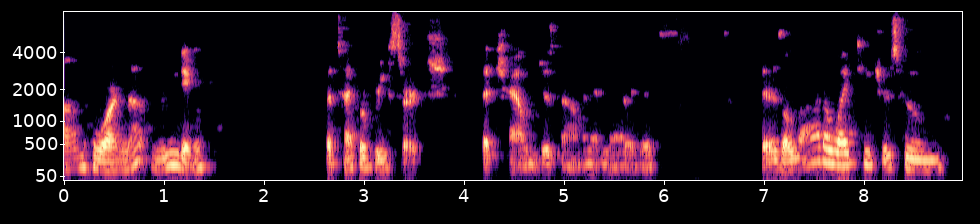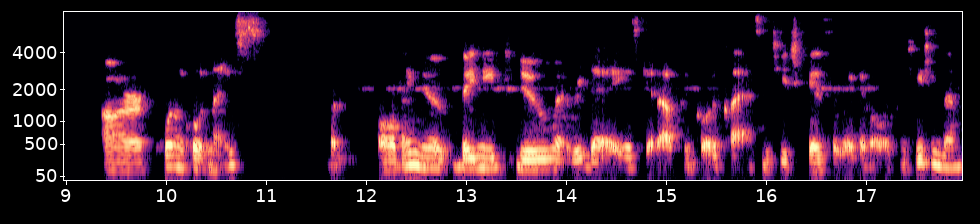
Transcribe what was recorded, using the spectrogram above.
um, who are not reading the type of research that challenges dominant narratives. There's a lot of white teachers who are quote unquote nice, but all they knew they need to do every day is get up and go to class and teach kids the way they've always been teaching them.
